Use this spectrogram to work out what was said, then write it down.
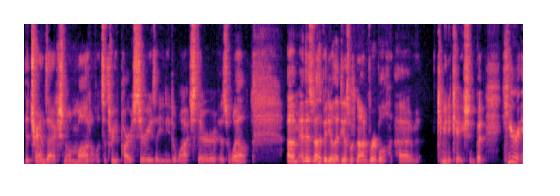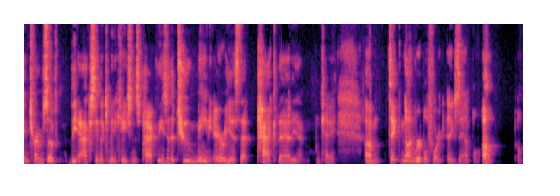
the transactional model. It's a three-part series that you need to watch there as well. Um, and there's another video that deals with nonverbal uh, communication. But here, in terms of the axiom that communication is packed, these are the two main areas that pack that in. Okay, um, take nonverbal for example. Oh, oh,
